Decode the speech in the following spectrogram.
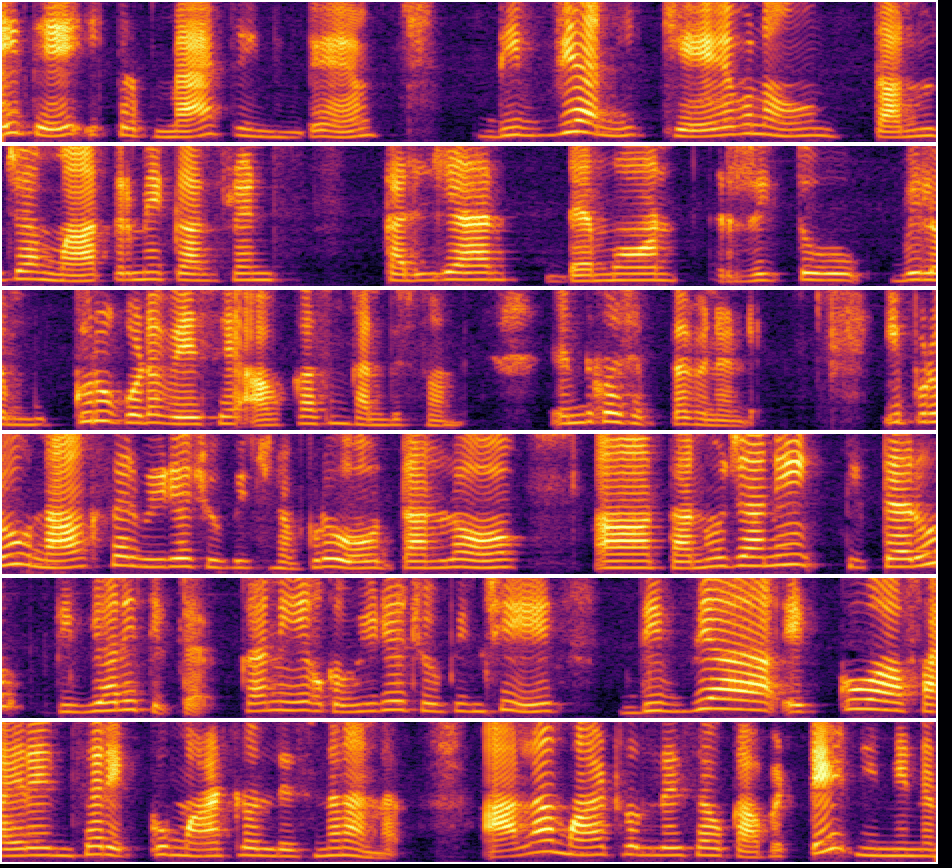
అయితే ఇక్కడ మ్యాటర్ ఏంటంటే దివ్యాని కేవలం తనుజ మాత్రమే కాదు ఫ్రెండ్స్ కళ్యాణ్ డెమాన్ రితు వీళ్ళ ముగ్గురు కూడా వేసే అవకాశం కనిపిస్తుంది. ఎందుకో చెప్తా వినండి. ఇప్పుడు నాకు సార్ వీడియో చూపించినప్పుడు దానిలో తనుజాని తిట్టారు దివ్యాని తిట్టారు. కానీ ఒక వీడియో చూపించి దివ్య ఎక్కువ ఫైర్ అయింది సార్ ఎక్కువ మాటలు వదిలేసిందని అన్నారు. అలా మాటలు వదిలేసావు కాబట్టే నేను నిన్ను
